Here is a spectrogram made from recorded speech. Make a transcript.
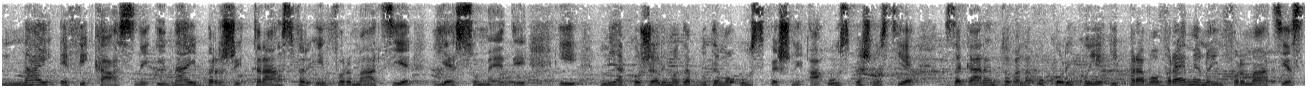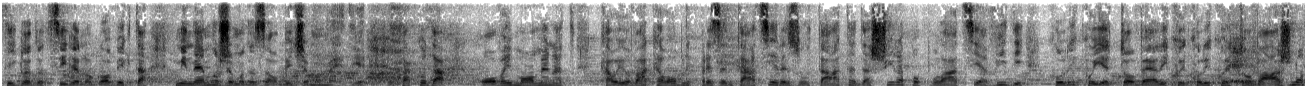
najefikasni i najbrži transfer informacije jesu mediji. I mi ako želimo da budemo uspešni, a uspešnost je zagarantovana ukoliko je i pravovremeno informacija stigla do ciljenog objekta, mi ne možemo da zaobiđemo medije. Tako da ovaj moment kao i ovakav oblik prezentacije rezultata da šira populacija vidi koliko je to veliko i koliko je to važno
